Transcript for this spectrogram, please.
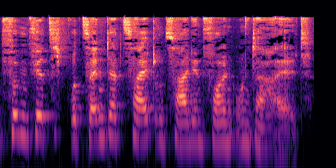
45 Prozent der Zeit und zahle den vollen Unterhalt.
